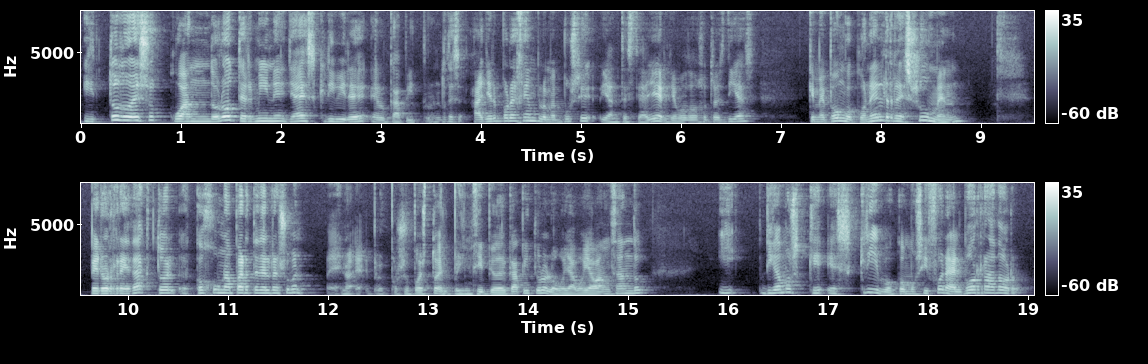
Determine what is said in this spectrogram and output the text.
Y todo eso, cuando lo termine, ya escribiré el capítulo. Entonces, ayer, por ejemplo, me puse, y antes de ayer, llevo dos o tres días, que me pongo con el resumen pero redacto, cojo una parte del resumen, eh, por supuesto el principio del capítulo, luego ya voy avanzando, y digamos que escribo como si fuera el borrador,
